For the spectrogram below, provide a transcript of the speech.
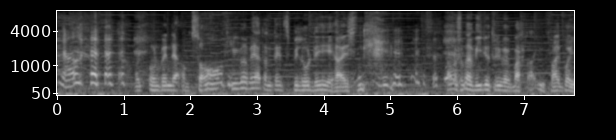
genau. Und, und wenn der Accent drüber wäre, dann hätte es Piloté heißen. Haben wir schon mal ein Video drüber gemacht in Freiburg.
